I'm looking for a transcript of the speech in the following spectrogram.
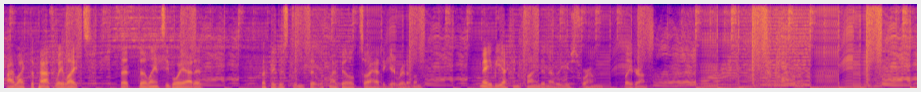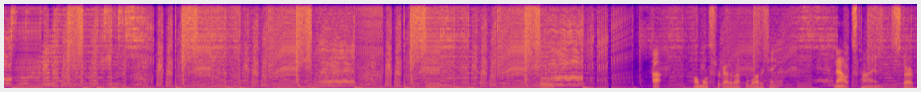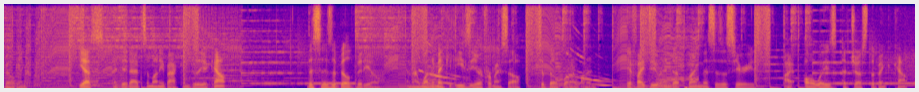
I like the pathway lights that uh, the Lancyboi added, but they just didn't fit with my build, so I had to get rid of them. Maybe I can find another use for them later on. Almost forgot about the water tank. Now it's time to start building. Yes, I did add some money back into the account. This is a build video, and I wanted to make it easier for myself to build what I wanted. If I do end up playing this as a series, I always adjust the bank account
